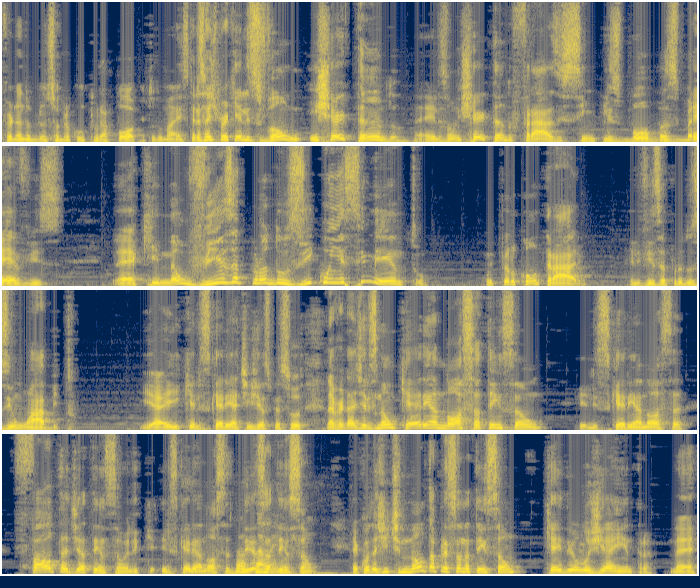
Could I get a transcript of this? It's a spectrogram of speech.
Fernando Bruno sobre a cultura pop e tudo mais. Interessante porque eles vão enxertando, né? Eles vão enxertando frases simples, bobas, breves, né? Que não visa produzir conhecimento. Muito pelo contrário. Ele visa produzir um hábito. E é aí que eles querem atingir as pessoas. Na verdade, eles não querem a nossa atenção. Eles querem a nossa falta de atenção. Ele- Eles querem a nossa Exatamente. desatenção. É quando a gente não tá prestando atenção que a ideologia entra, né?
